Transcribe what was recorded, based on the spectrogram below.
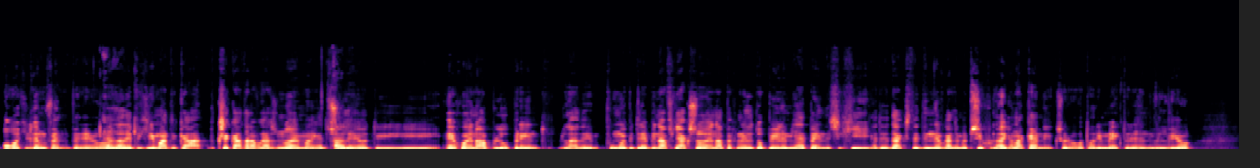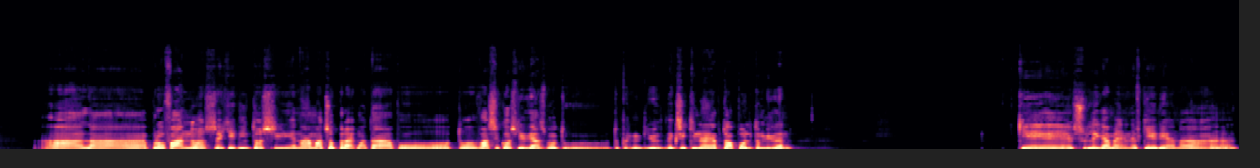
Όχι, δεν μου φαίνεται περίεργο. δηλαδή επιχειρηματικά ξεκάθαρα βγάζει νόημα. Γιατί σου λέει ότι έχω ένα blueprint δηλαδή, που μου επιτρέπει να φτιάξω ένα παιχνίδι το οποίο είναι μια επένδυση χ. Γιατί εντάξει δεν την έβγαλε με ψίχουλα για να κάνει ξέρω εγώ, το remake του Resident Evil 2. Αλλά προφανώς έχει γλιτώσει ένα μάτσο πράγματα από το βασικό σχεδιασμό του, του παιχνιδιού. Δεν ξεκινάει από το απόλυτο μηδέν. Και σου λέει για μένα είναι ευκαιρία να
